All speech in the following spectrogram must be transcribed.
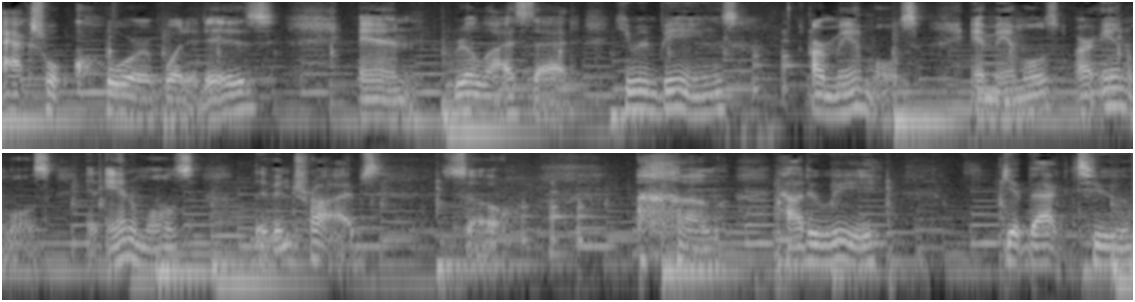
actual core of what it is and realize that human beings are mammals and mammals are animals and animals live in tribes. So um, how do we get back to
